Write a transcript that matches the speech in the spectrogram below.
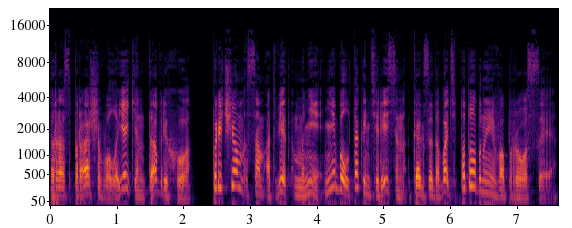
Расспрашивала я кентавриху, причем сам ответ мне не был так интересен, как задавать подобные вопросы.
